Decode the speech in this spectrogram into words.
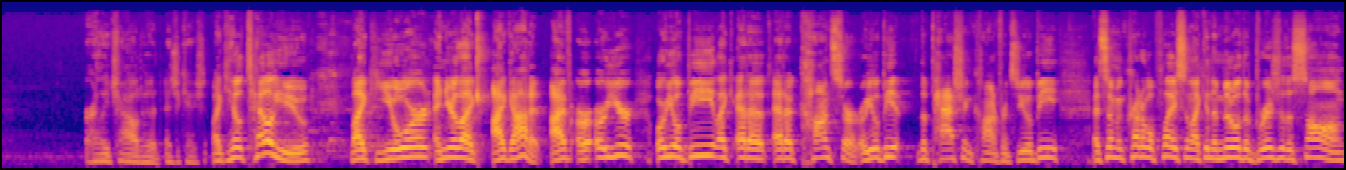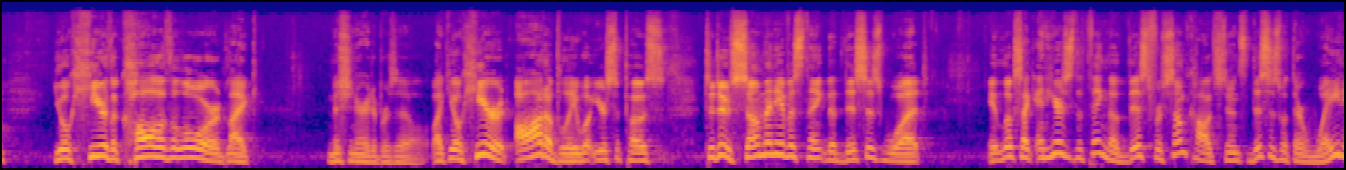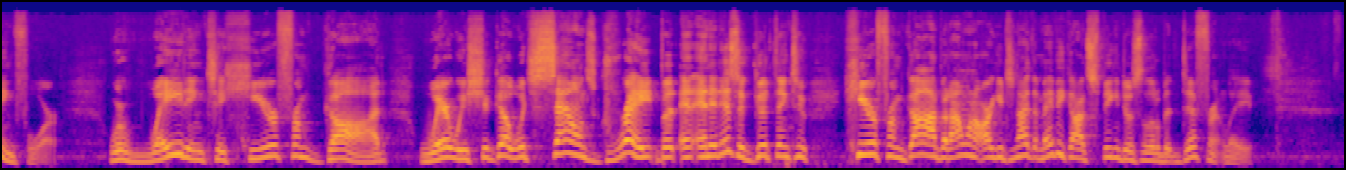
early childhood education. Like he'll tell you, like you're, and you're like, I got it. I've, or, or you're, or you'll be like at a at a concert, or you'll be at the Passion Conference, you'll be at some incredible place, and like in the middle of the bridge of the song, you'll hear the call of the Lord, like missionary to Brazil. Like you'll hear it audibly what you're supposed to do. So many of us think that this is what it looks like. And here's the thing though this, for some college students, this is what they're waiting for. We're waiting to hear from God where we should go, which sounds great, but and, and it is a good thing to hear from God, but I want to argue tonight that maybe God's speaking to us a little bit differently.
